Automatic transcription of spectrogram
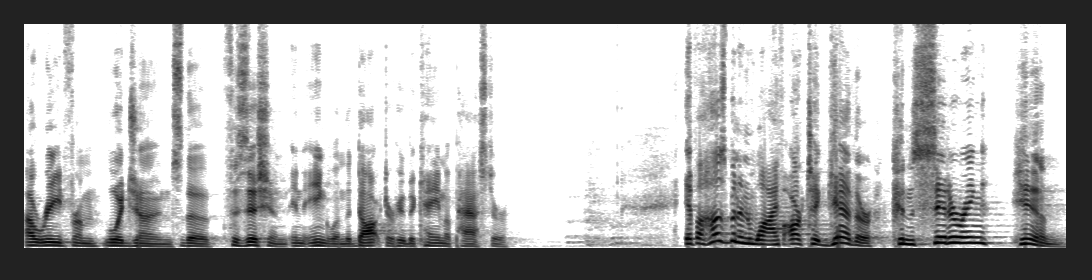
I'll read from Lloyd-Jones, the physician in England, the doctor who became a pastor. If a husband and wife are together considering him,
